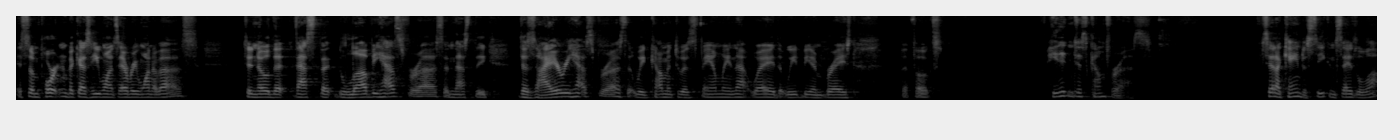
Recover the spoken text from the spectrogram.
It's important because he wants every one of us to know that that's the love he has for us and that's the desire he has for us, that we'd come into his family in that way, that we'd be embraced. But, folks, he didn't just come for us. He said, I came to seek and save the lost.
